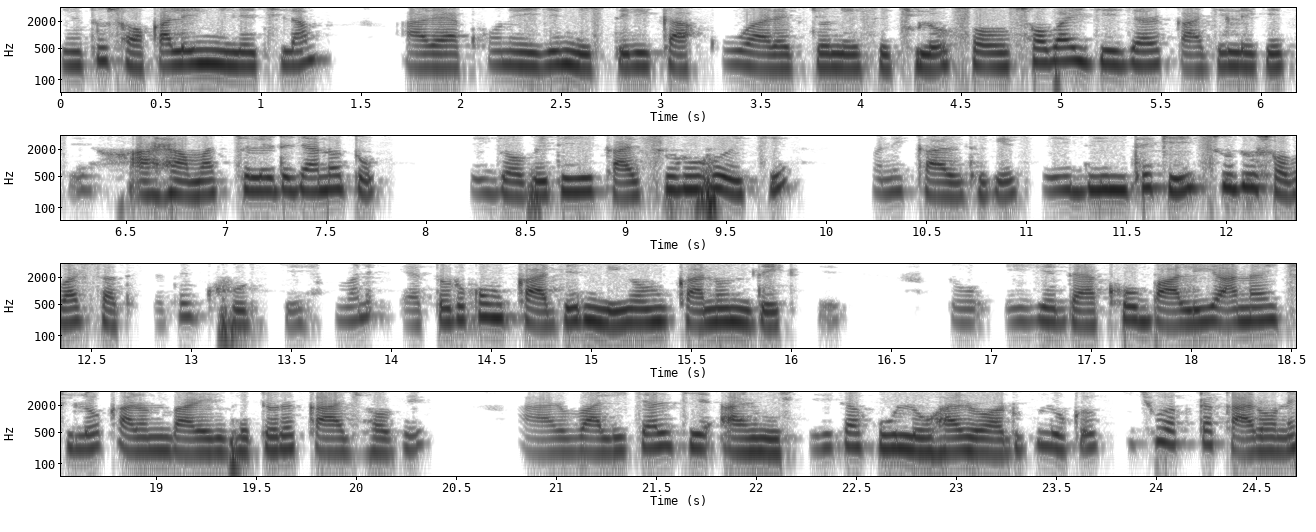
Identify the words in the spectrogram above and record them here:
যেহেতু সকালেই মিলেছিলাম। আর এখন এই যে মিস্ত্রি কাকু আর একজন এসেছিল সবাই যে যার কাজে লেগেছে। আর আমার ছেলেটা জানো তো, সেই জবে থেকে কাজ শুরু হয়েছে মানে কাল থেকে, সেই দিন থেকেই শুধু সবার সাথে সাথে ঘুরছে। মানে এত রকম কাজের নিয়ম কানুন দেখছে। তো এই যে দেখো বালি আনাই ছিল, কারণ বাড়ির ভেতরে কাজ হবে। আর বালি চালছে আর মিস্ত্রি কাকু লোহার রডগুলোকে কিছু একটা কারণে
